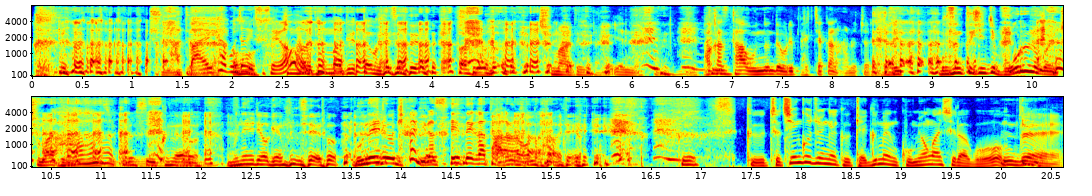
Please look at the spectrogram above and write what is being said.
말 타본 적 어, 있으세요? 한마디 했다고 해서 바로 주마등이라 옛날 바깥에서 다 웃는데 우리 백 작가는 안 웃잖아요 무슨, 무슨 뜻인지 모르는 거예요 주마등 아 그럴 수 있구나 문해력의 문제로 문해력이 아니라 세대가 다른 언어 아, 네. 그, 그, 제 친구 중에 그 개그맨 고명환 씨라고. 네.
